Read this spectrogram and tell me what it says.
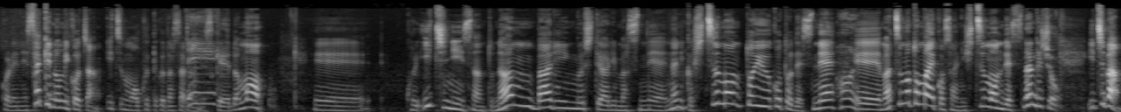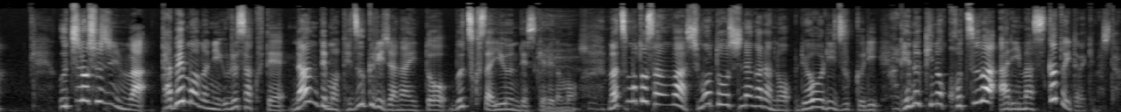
これねさきのみこちゃんいつも送ってくださるんですけれども、えーこれ123とナンバリングしてありますね。何か質問ということですね、はい。えー松本舞子さんに質問です。何でしょう？1番。うちの主人は食べ物にうるさくて何でも手作りじゃないとぶつくさ言うんですけれども、松本さんは仕事をしながらの料理作り、はい。手抜きのコツはありますか？といただきました。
